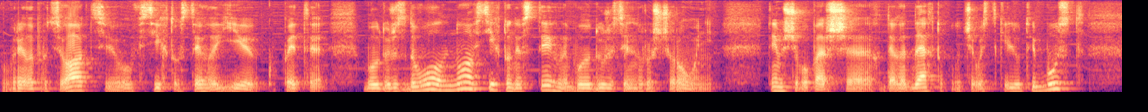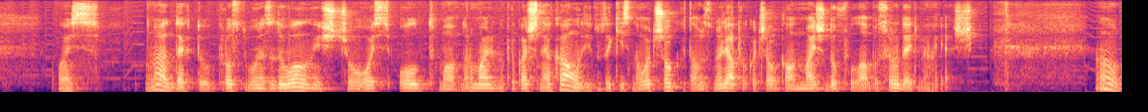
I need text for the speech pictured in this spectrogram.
говорили про цю акцію, всі, хто встигли її купити, були дуже задоволені. Ну а всі, хто не встигли, були дуже сильно розчаровані. Тим, що, по-перше, дехто отримав ось такий лютий буст. Ось. Ну, а дехто просто був незадоволений, що ось Олд мав нормально прокачаний аккаунт, і тут якийсь новачок там з нуля прокачав аккаунт майже до фула або 49 мегаящиків. Ну,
